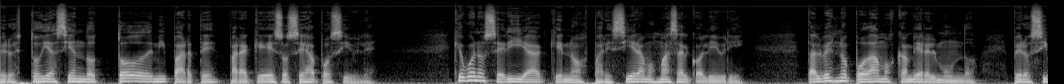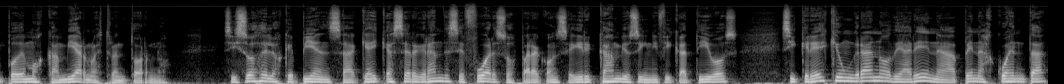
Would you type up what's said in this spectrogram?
pero estoy haciendo todo de mi parte para que eso sea posible. Qué bueno sería que nos pareciéramos más al colibrí. Tal vez no podamos cambiar el mundo, pero sí podemos cambiar nuestro entorno. Si sos de los que piensa que hay que hacer grandes esfuerzos para conseguir cambios significativos, si crees que un grano de arena apenas cuenta,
